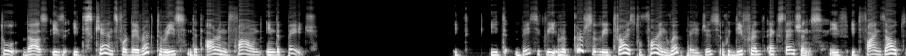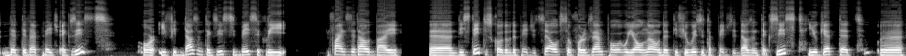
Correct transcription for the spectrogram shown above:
tool does is it scans for directories that aren't found in the page. It, it basically recursively tries to find web pages with different extensions. If it finds out that the web page exists, or if it doesn't exist, it basically finds that out by uh, the status code of the page itself. So for example, we all know that if you visit a page that doesn't exist, you get that uh,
